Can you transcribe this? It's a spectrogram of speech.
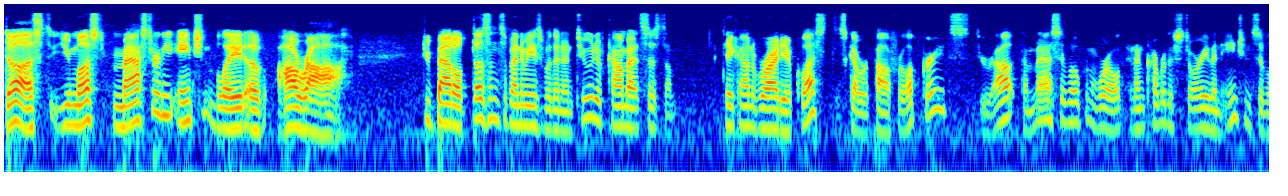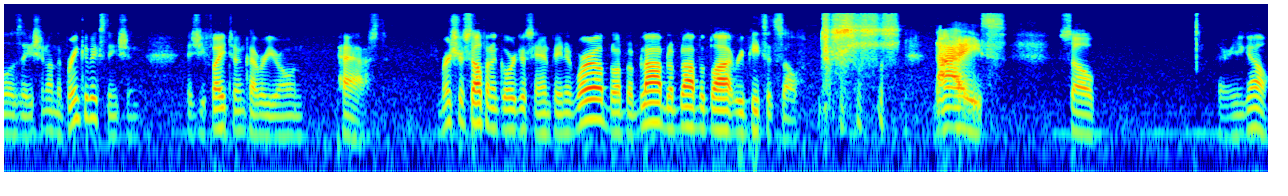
Dust, you must master the ancient blade of Ahrah to battle dozens of enemies with an intuitive combat system. Take on a variety of quests, discover powerful upgrades throughout the massive open world, and uncover the story of an ancient civilization on the brink of extinction as you fight to uncover your own past. Immerse yourself in a gorgeous hand painted world, blah, blah, blah, blah, blah, blah, blah. It repeats itself. nice. So, there you go.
